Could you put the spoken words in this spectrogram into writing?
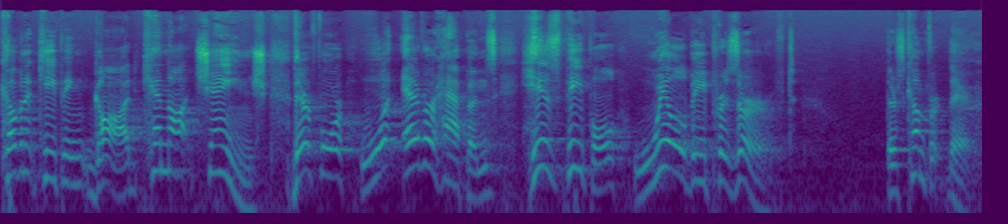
covenant keeping God cannot change. Therefore, whatever happens, his people will be preserved. There's comfort there.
